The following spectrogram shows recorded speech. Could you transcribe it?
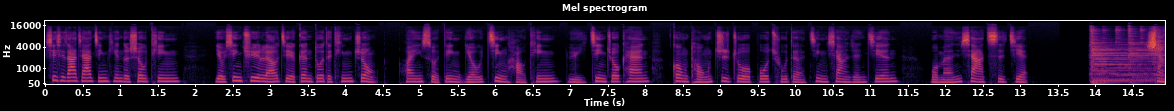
谢谢大家今天的收听。有兴趣了解更多的听众，欢迎锁定由静好听与静周刊共同制作播出的《镜像人间》。我们下次见。想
